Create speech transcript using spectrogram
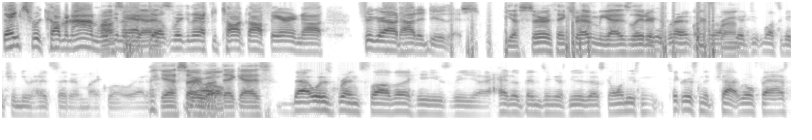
Thanks for coming on. We're Awesome, gonna have guys. to we're gonna have to talk off air and uh, figure out how to do this. Yes, sir. Thanks for having me, guys. Later. Hey, Brent, Thanks, we'll have to Brent. get you- we'll have to get you a new headset or mic while we're at it. Yeah, sorry Very about that, guys. That was Brent Slava. He's the uh, head of Benzinga's News Desk. I want to do some tickers from the chat real fast.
